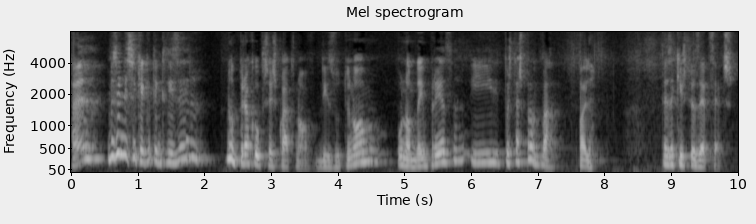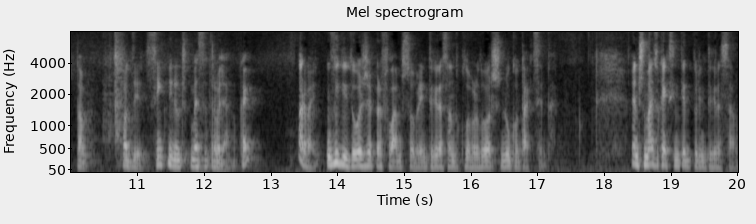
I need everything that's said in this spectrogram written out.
Hã? Mas eu nem sei o que é que eu tenho que dizer. Não te preocupes, 649. Diz o teu nome, o nome da empresa e depois estás pronto, vá. Olha, tens aqui os teus headsets. Toma, podes ir. 5 minutos, começa a trabalhar, ok? Ora bem, o vídeo de hoje é para falarmos sobre a integração de colaboradores no Contact Center. Antes de mais, o que é que se entende por integração?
